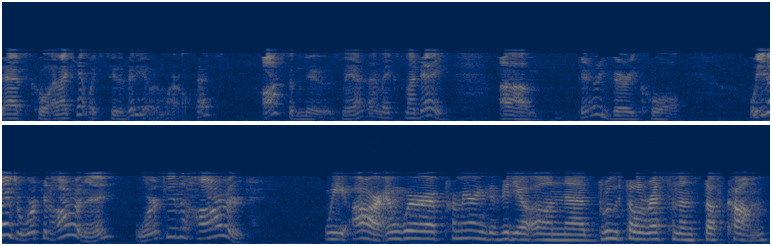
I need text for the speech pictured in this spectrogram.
That's cool, and I can't wait to see the video tomorrow. That's awesome news, man. That makes my day. Um, very very cool. Well, you guys are working hard, eh? Working hard. We are, and we're premiering the video on uh, brutalresonance.com.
